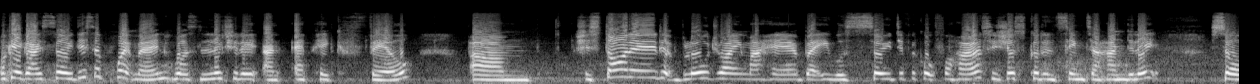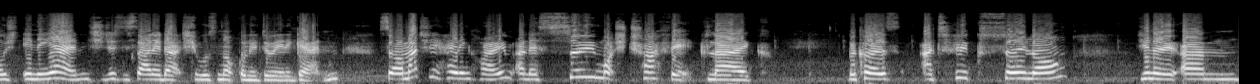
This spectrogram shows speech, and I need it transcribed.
okay guys so this appointment was literally an epic fail. Um she started blow drying my hair but it was so difficult for her she just couldn't seem to handle it. So in the end she just decided that she was not going to do it again. So i'm actually heading home and there's so much traffic like because i took so long you know um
